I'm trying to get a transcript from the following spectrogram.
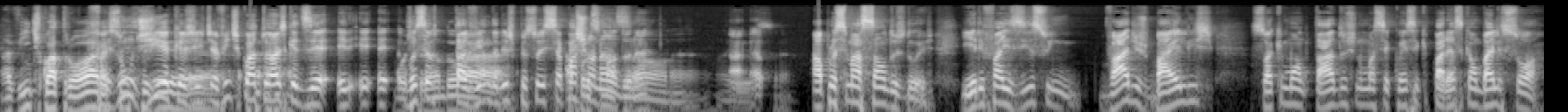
Há 24 horas. Faz um dia que a gente. Há 24 horas, quer dizer, ele, ele, você está vendo ali as pessoas se apaixonando, né? né? A, a, a aproximação dos dois. E ele faz isso em vários bailes só que montados numa sequência que parece que é um baile só,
